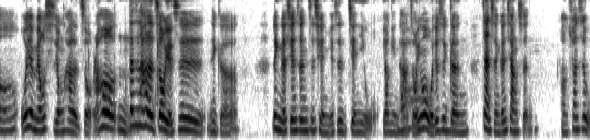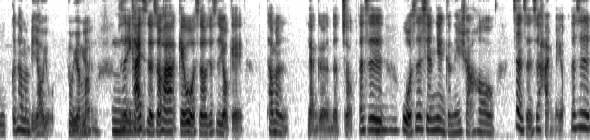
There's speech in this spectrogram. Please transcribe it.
嗯，我也没有使用他的咒。然后，嗯，但是他的咒也是那个令的先生之前也是建议我要念他的咒，哦，因为我就是跟战神跟象神。嗯，算是我跟他们比较有有缘嘛，嗯，就是一开始的时候，他给我的时候，就是有给他们两个人的咒，但是我是先念 Ganesha，然后战神是还没有，但是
